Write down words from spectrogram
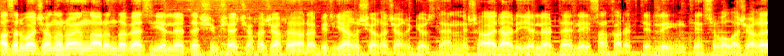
Azərbaycanın rayonlarında bəzi yerlərdə şimşək çaxacağı, arabir yağış yağacağı gözlənilir. Ayrı-ayrı yerlərdə leysan xarakterli intensiv olacağı,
